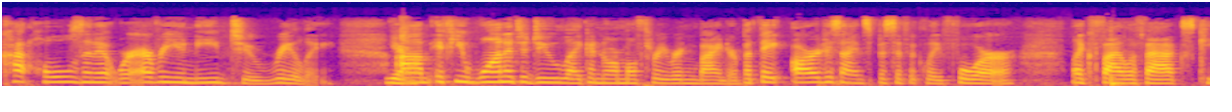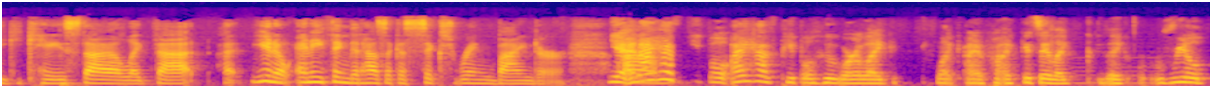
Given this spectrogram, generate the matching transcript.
cut holes in it wherever you need to, really. Yeah. Um, if you wanted to do like a normal three ring binder, but they are designed specifically for like Filofax, Kikki K style, like that. Uh, You know, anything that has like a six ring binder. Yeah, and I Um, have people. I have people who are like, like I, I could say like like real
